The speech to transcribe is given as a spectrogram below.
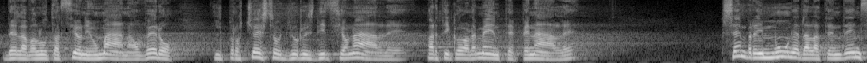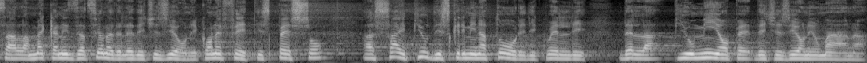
della valutazione umana, ovvero il processo giurisdizionale, particolarmente penale, sembra immune dalla tendenza alla meccanizzazione delle decisioni, con effetti spesso assai più discriminatori di quelli della più miope decisione umana.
